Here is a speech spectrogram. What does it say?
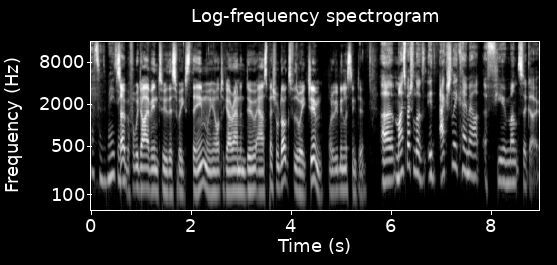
That sounds amazing. So before we dive into this week's theme, we ought to go around and do our special dogs for the week. Jim, what have you been listening to? Uh, my special dogs, it actually came out a few months ago,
